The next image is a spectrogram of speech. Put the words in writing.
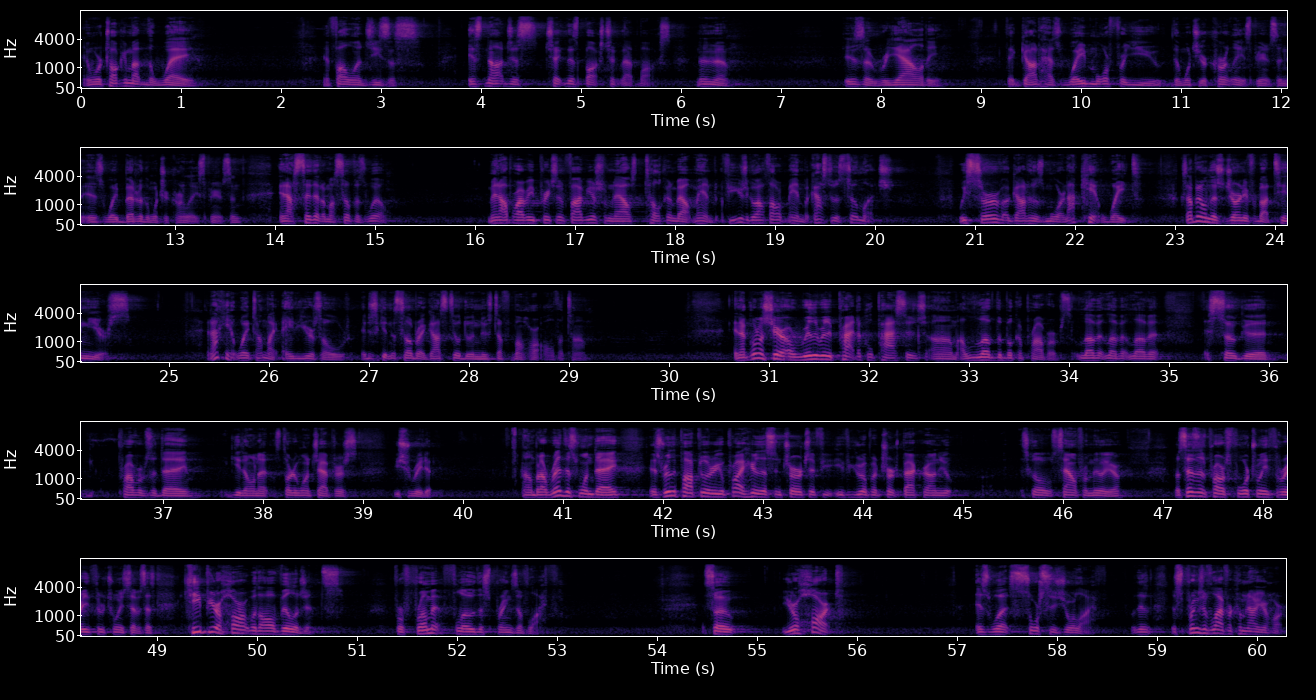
And we're talking about the way and following Jesus. It's not just check this box, check that box. No, no, no. It is a reality that God has way more for you than what you're currently experiencing. It is way better than what you're currently experiencing. And I say that to myself as well. Man, I'll probably be preaching five years from now talking about, man, a few years ago I thought, man, but God's doing so much. We serve a God who's more, and I can't wait. Because I've been on this journey for about 10 years. And I can't wait till I'm like 80 years old and just getting to celebrate God's still doing new stuff in my heart all the time. And I'm going to share a really, really practical passage. Um, I love the book of Proverbs. Love it, love it, love it. It's so good. Proverbs a day, get on it. It's 31 chapters. You should read it. Um, but I read this one day. it's really popular. You'll probably hear this in church. If you, if you grew up in a church background, it's going to sound familiar. But it says in Proverbs 4.23 through 27, it says, Keep your heart with all diligence, for from it flow the springs of life. So, your heart is what sources your life. The, the springs of life are coming out of your heart.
